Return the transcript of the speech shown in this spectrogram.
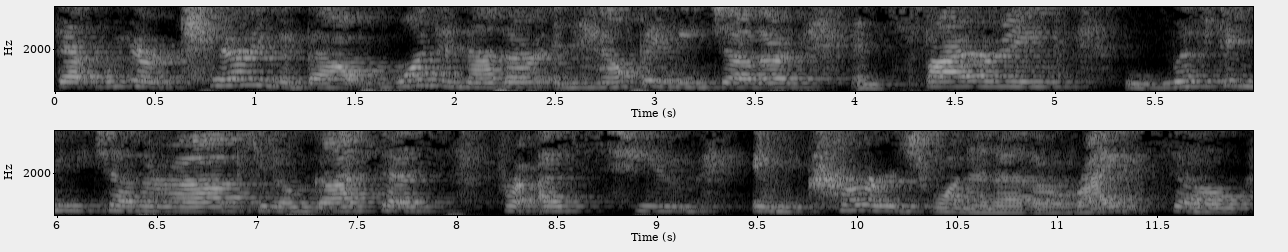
that we are caring about one another and helping each other, inspiring, lifting each other up. You know, God says for us to encourage one another, right? So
